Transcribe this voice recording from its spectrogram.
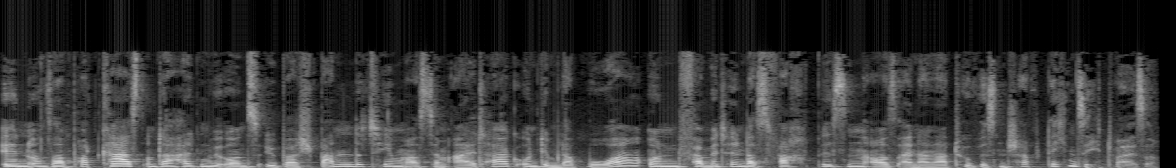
In unserem Podcast unterhalten wir uns über spannende Themen aus dem Alltag und dem Labor und vermitteln das Fachwissen aus einer naturwissenschaftlichen Sichtweise.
